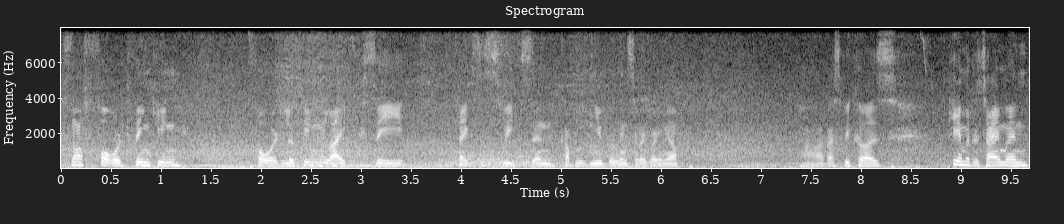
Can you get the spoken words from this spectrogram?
It's not forward thinking, forward looking like say Pegasus Suites and a couple of new buildings that are going up. Uh, that's because it came at a time when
